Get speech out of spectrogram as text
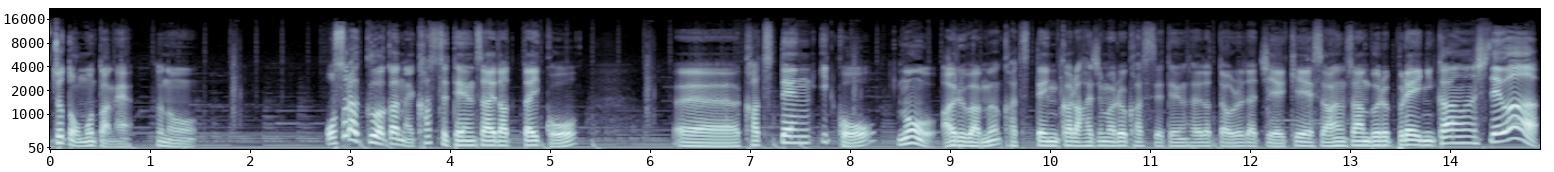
ちょっと思ったね。そのおそらくわかんない。かつて天才だった以降、えー、かつて以降のアルバム「活天から始まるかつて天才だった俺たちへケースアンサンブルプレイ」に関しては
